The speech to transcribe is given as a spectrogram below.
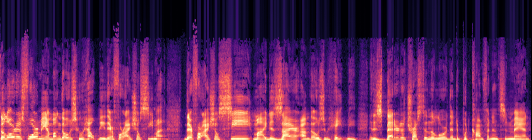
The Lord is for me among those who help me. Therefore I shall see my therefore I shall see my desire on those who hate me. It is better to trust in the Lord than to put confidence in man.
